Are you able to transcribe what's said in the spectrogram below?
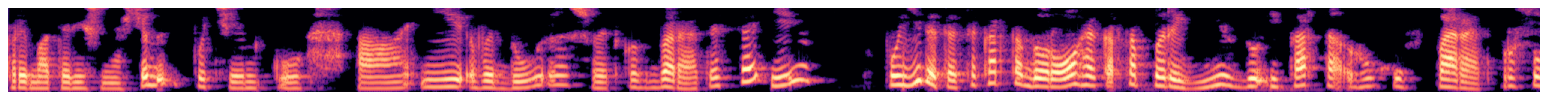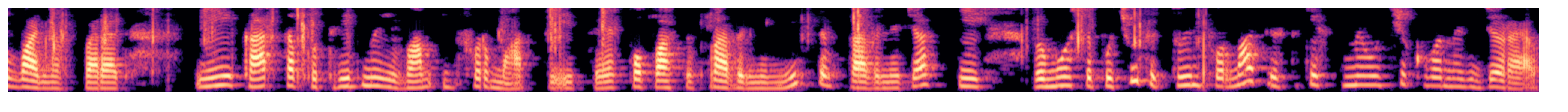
приймати рішення щодо відпочинку, і ви дуже швидко зберетеся і поїдете. Це карта дороги, карта переїзду і карта руху вперед, просування вперед. І карта потрібної вам інформації. Це як попасти в правильне місце, в правильний час, і ви можете почути ту інформацію з таких неочікуваних джерел.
